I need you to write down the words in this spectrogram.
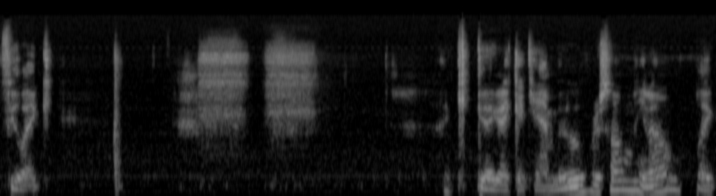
feel like like I can't move or something, you know, like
